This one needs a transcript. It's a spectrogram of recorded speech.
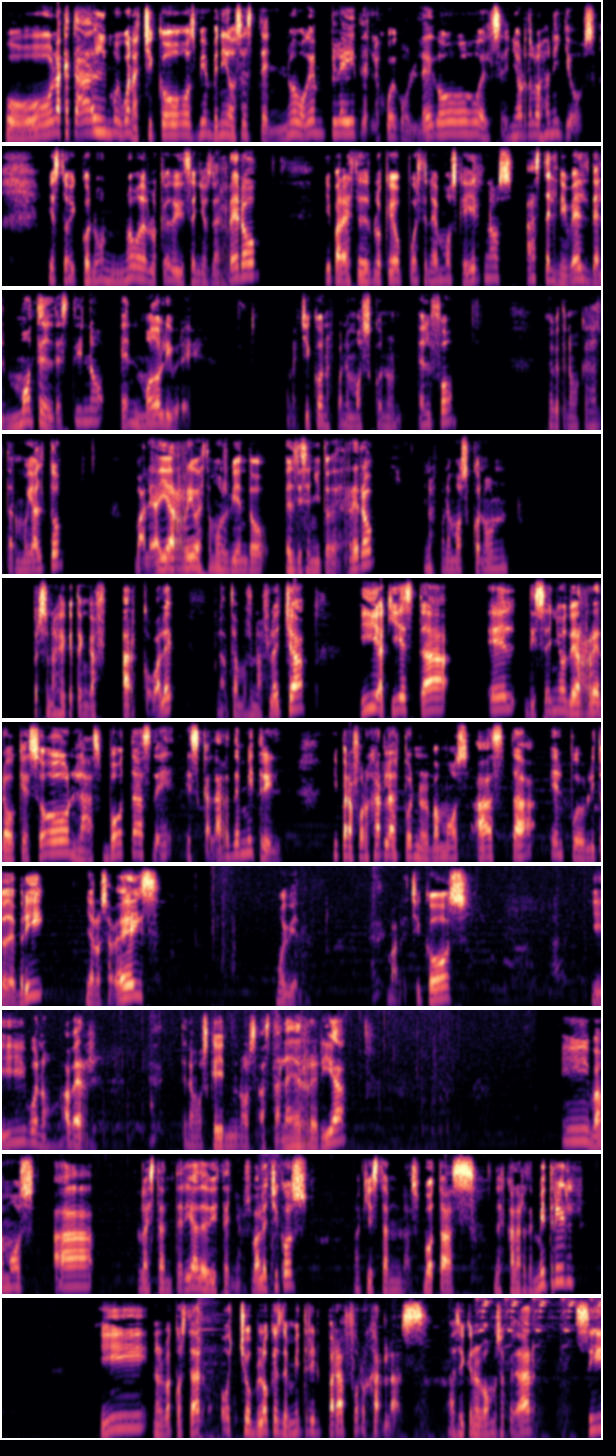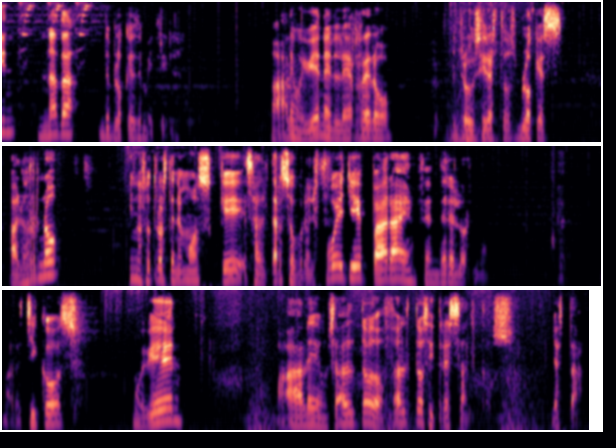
Hola, ¿qué tal? Muy buenas chicos, bienvenidos a este nuevo gameplay del juego LEGO El Señor de los Anillos. Y estoy con un nuevo desbloqueo de diseños de herrero. Y para este desbloqueo pues tenemos que irnos hasta el nivel del Monte del Destino en modo libre. Bueno chicos, nos ponemos con un elfo, ya que tenemos que saltar muy alto. Vale, ahí arriba estamos viendo el diseñito de herrero. Y nos ponemos con un personaje que tenga arco, ¿vale? Lanzamos una flecha y aquí está el diseño de herrero que son las botas de escalar de mitril. Y para forjarlas pues nos vamos hasta el pueblito de Bri, ya lo sabéis. Muy bien. Vale chicos. Y bueno, a ver. Tenemos que irnos hasta la herrería. Y vamos a la estantería de diseños, ¿vale chicos? Aquí están las botas de escalar de mitril. Y nos va a costar 8 bloques de mitril para forjarlas. Así que nos vamos a quedar sin nada de bloques de mitril. Vale, muy bien. El herrero introducirá estos bloques al horno. Y nosotros tenemos que saltar sobre el fuelle para encender el horno. Vale, chicos. Muy bien. Vale, un salto, dos saltos y tres saltos. Ya está.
